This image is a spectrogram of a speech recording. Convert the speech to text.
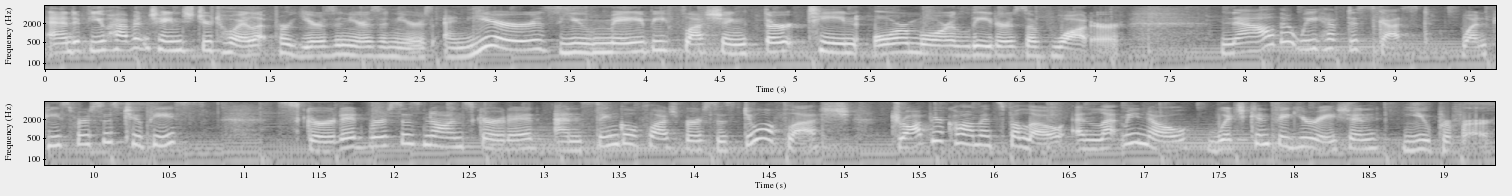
And if you haven't changed your toilet for years and years and years and years, you may be flushing 13 or more liters of water. Now that we have discussed one piece versus two piece, skirted versus non-skirted, and single flush versus dual flush, drop your comments below and let me know which configuration you prefer.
